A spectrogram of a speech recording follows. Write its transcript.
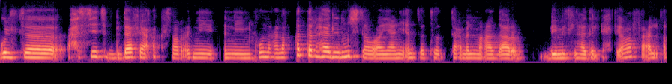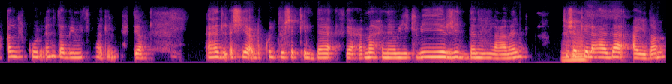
قلت آه، حسيت بدافع أكثر أني أني نكون على قدر هذا المستوى. يعني أنت تعمل مع دار بمثل هذا الاحتراف فعلى الأقل تكون أنت بمثل هذا الاحتراف. هذه الأشياء بكل تشكل دافع معنوي كبير جدا للعمل تشكل عزاء أيضا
